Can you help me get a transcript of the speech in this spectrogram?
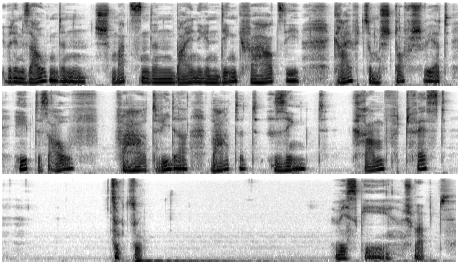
Über dem saugenden, schmatzenden, beinigen Ding verharrt sie, greift zum Stoffschwert, hebt es auf, verharrt wieder, wartet, sinkt, krampft fest, zuckt zu. Whisky schwappt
